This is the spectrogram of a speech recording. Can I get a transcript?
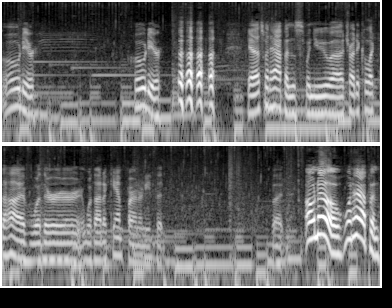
Oh, dear. Oh, dear. yeah, that's what happens when you uh, try to collect the hive whether without a campfire underneath it. But... Oh, no! What happened?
